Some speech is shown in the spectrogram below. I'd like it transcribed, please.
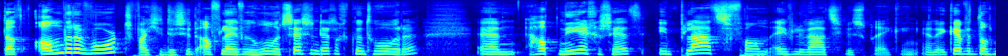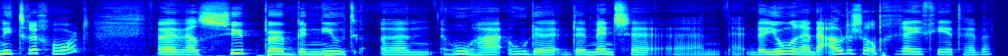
dat andere woord, wat je dus in aflevering 136 kunt horen, had neergezet in plaats van evaluatiebespreking. En ik heb het nog niet teruggehoord. Ik ben wel super benieuwd um, hoe, hoe de, de mensen, um, de jongeren en de ouders erop gereageerd hebben.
